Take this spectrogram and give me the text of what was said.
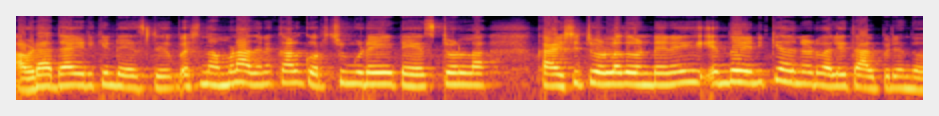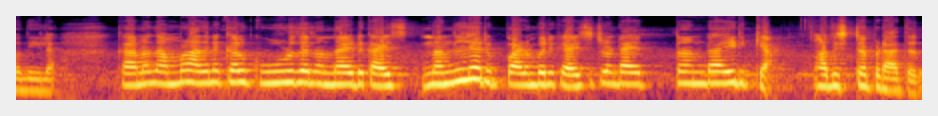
അവിടെ അതായിരിക്കും ടേസ്റ്റ്. പക്ഷെ നമ്മൾ അതിനേക്കാൾ കുറച്ചും കൂടെ ടേസ്റ്റുള്ള കഴിച്ചിട്ടുള്ളത് കൊണ്ട് തന്നെ എന്തോ എനിക്ക് അതിനോട് വലിയ താല്പര്യം തോന്നിയില്ല. കാരണം നമ്മൾ അതിനേക്കാൾ കൂടുതൽ നന്നായിട്ട് കഴിച്ച് നല്ലൊരു പഴംപൊരി കഴിച്ചിട്ടുണ്ടായിട്ടുണ്ടായിരിക്കാം അതിഷ്ടപ്പെടാത്തത്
